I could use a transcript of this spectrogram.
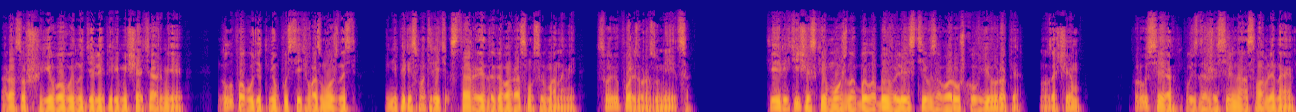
раз уж его вынудили перемещать армии, глупо будет не упустить возможность и не пересмотреть старые договора с мусульманами, в свою пользу, разумеется. Теоретически можно было бы влезть и в заварушку в Европе, но зачем? Пруссия, пусть даже сильно ослабленная,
